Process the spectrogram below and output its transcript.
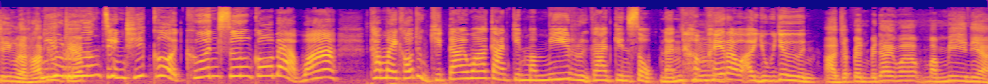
จริงเหรอครับพี่นี่ลูกเจี๊ยบเรื่องจริงที่เกิดขึ้นซึ่งก็แบบว่าทำไมเขาถึงคิดได้ว่าการกินมัมมี่หรือการกินศพนั้นทำให้เราอายุยืน อาจจะเป็นไปได้ว่ามัมมี่เนี่ย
